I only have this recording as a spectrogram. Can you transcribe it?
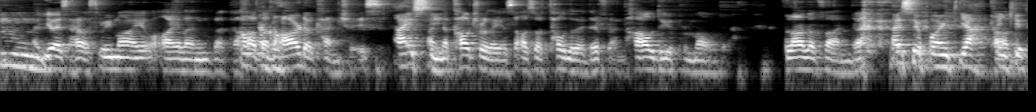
Mm, U.S. has Three Mile Island, but how Oh, about okay. other countries? I see. And the culturally, it's also totally different. How do you promote? A lot of fun. That's your point. Yeah, thank you.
